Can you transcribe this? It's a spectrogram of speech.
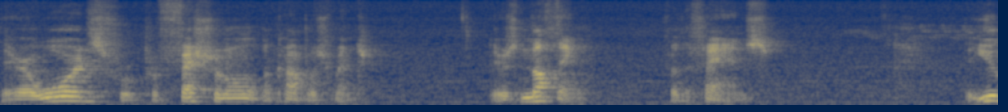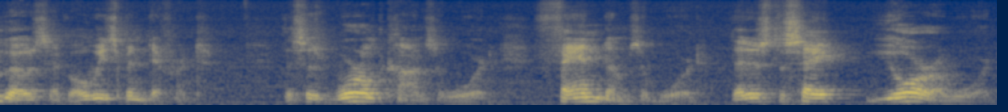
They're awards for professional accomplishment. There's nothing for the fans. The Hugos have always been different. This is Worldcon's award, Fandom's award. That is to say, your award,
